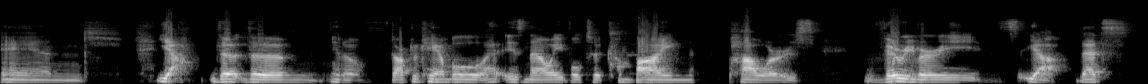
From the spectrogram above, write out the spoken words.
And yeah, the the you know Dr. Campbell is now able to combine powers very very yeah that's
